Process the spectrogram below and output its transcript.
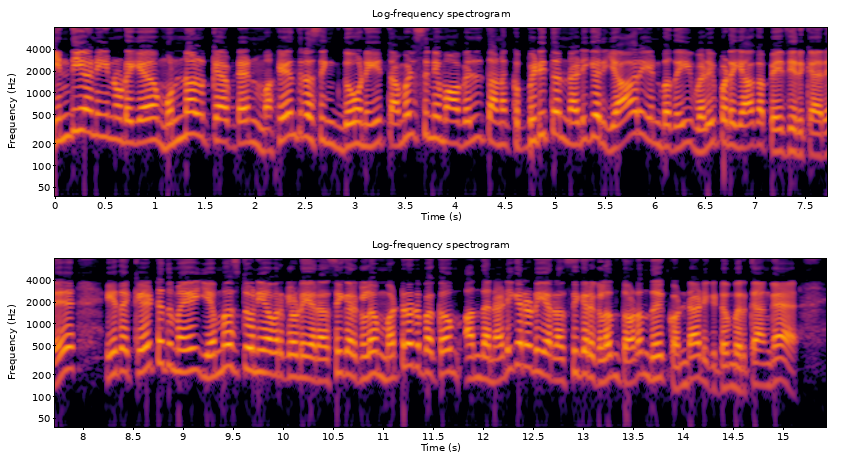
இந்திய அணியினுடைய முன்னாள் கேப்டன் மகேந்திர சிங் தோனி தமிழ் சினிமாவில் தனக்கு பிடித்த நடிகர் யார் என்பதை வெளிப்படையாக பேசியிருக்காரு. இதை கேட்டதுமே எம் எஸ் தோனி அவர்களுடைய ரசிகர்களும் மற்றொரு பக்கம் அந்த நடிகருடைய ரசிகர்களும் தொடர்ந்து கொண்டாடிக்கிட்டும் இருக்காங்க.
